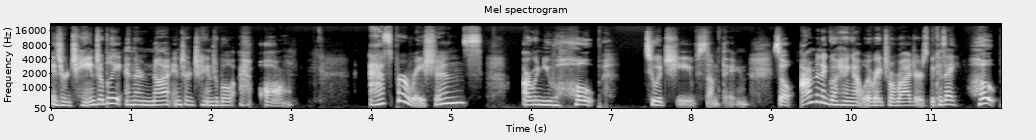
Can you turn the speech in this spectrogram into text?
interchangeably, and they're not interchangeable at all. Aspirations are when you hope to achieve something. So I'm going to go hang out with Rachel Rogers because I hope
